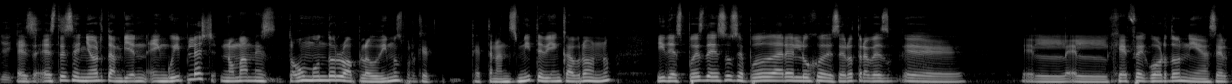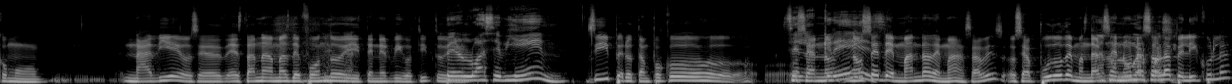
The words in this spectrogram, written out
J.K. Es- Simmons. este señor también en Whiplash, no mames, todo el mundo lo aplaudimos porque te transmite bien cabrón, ¿no? Y después de eso se pudo dar el lujo de ser otra vez eh, el, el jefe Gordon y hacer como nadie, o sea, está nada más de fondo y tener bigotito. y- Pero lo hace bien. Sí, pero tampoco. Se o sea, la no, crees. no se demanda de más, ¿sabes? O sea, pudo demandarse Está en en un una sola fácil. película.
